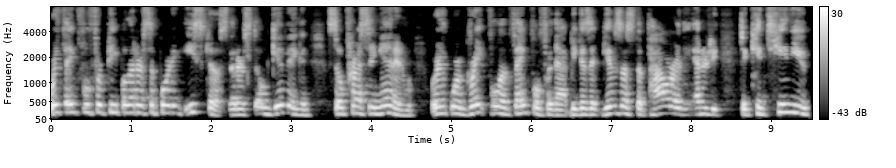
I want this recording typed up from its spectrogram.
we're thankful for people that are supporting East Coast that are still giving and still pressing in, and we're we're grateful and thankful for that because it gives us the power and the energy to continue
